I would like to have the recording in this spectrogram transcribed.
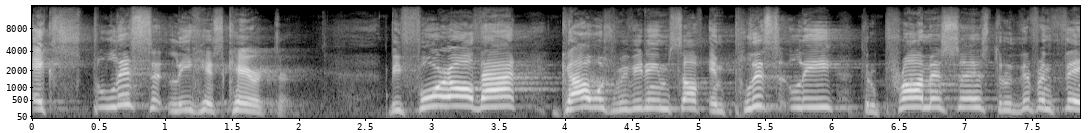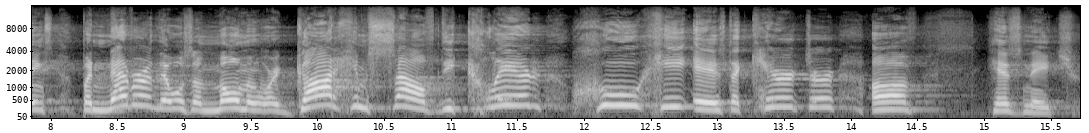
explicitly his character. Before all that, God was revealing himself implicitly through promises, through different things, but never there was a moment where God himself declared who he is, the character of his nature.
